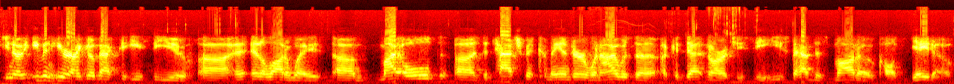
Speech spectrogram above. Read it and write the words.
you know, even here I go back to ECU uh, in a lot of ways. Um, my old uh, detachment commander, when I was a, a cadet in ROTC, he used to have this motto called YATO,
